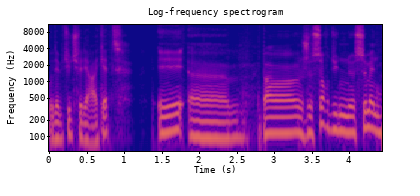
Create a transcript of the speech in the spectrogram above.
où d'habitude je fais des raquettes. Et ben, je sors d'une semaine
